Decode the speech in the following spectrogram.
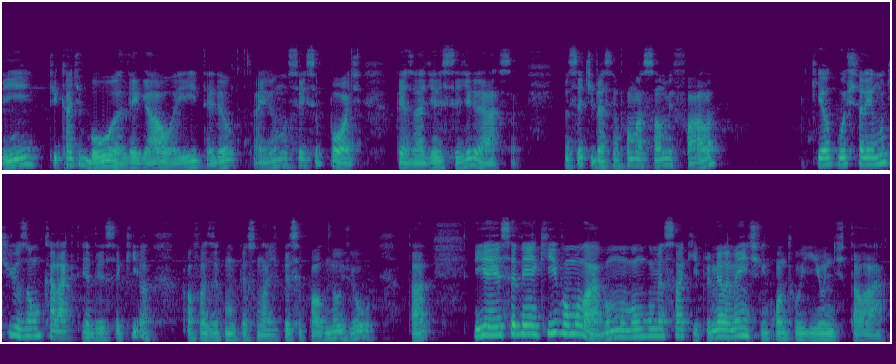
E ficar de boa, legal aí, entendeu? Aí eu não sei se pode, apesar de ele ser de graça. Se você tiver essa informação, me fala. Que eu gostaria muito de usar um caráter desse aqui, ó, para fazer como personagem principal do meu jogo, tá? E aí você vem aqui, vamos lá, vamos, vamos começar aqui. Primeiramente, enquanto o Unity está lá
